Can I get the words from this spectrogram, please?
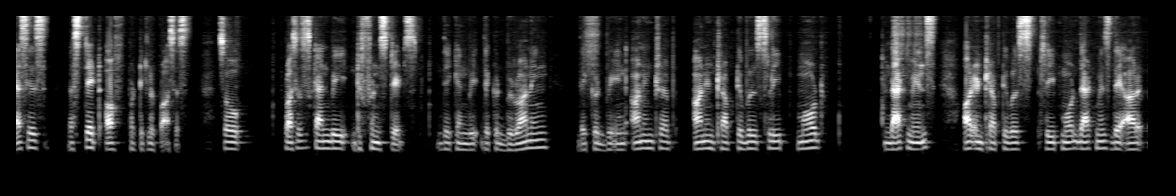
S is the state of particular process. So processes can be different states. They can be they could be running, they could be in uninterrupt uninterruptible sleep mode. That means or interruptible sleep mode. That means they are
